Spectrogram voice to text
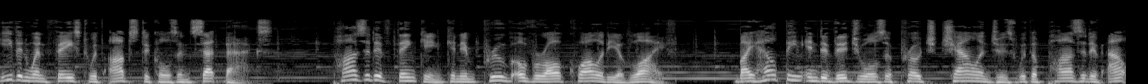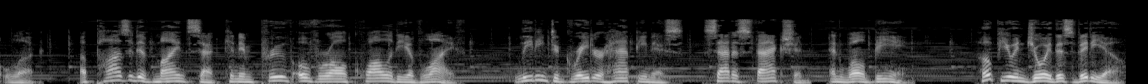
even when faced with obstacles and setbacks. Positive thinking can improve overall quality of life. By helping individuals approach challenges with a positive outlook, a positive mindset can improve overall quality of life, leading to greater happiness, satisfaction, and well-being. Hope you enjoy this video.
